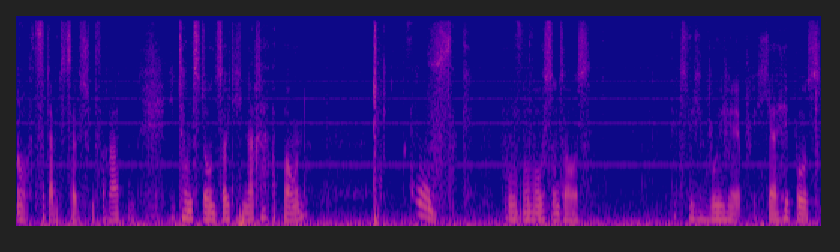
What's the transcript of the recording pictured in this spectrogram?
Oh, verdammt, jetzt habe ich schon verraten. Die Tombstones sollte ich nachher abbauen. Oh, fuck. Wo, wo, wo ist unser Haus? Lass mich in Ruhe hier. Ja, Hippos.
